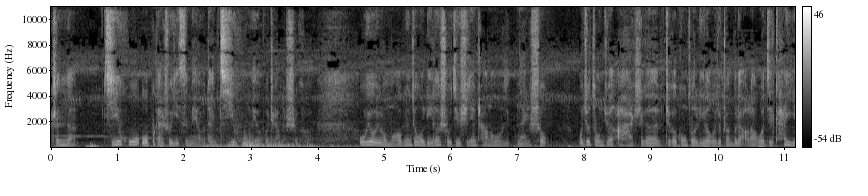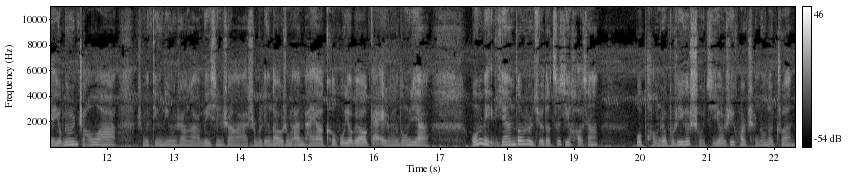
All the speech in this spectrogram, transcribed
真的几乎我不敢说一次没有，但几乎没有过这样的时刻。我有一种毛病，就我离了手机时间长了，我难受。我就总觉得啊，这个这个工作离了我就转不了了，我得看一眼有没有人找我啊，什么钉钉上啊、微信上啊，什么领导有什么安排啊，客户要不要改什么东西啊。我每天都是觉得自己好像我捧着不是一个手机，而是一块沉重的砖，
